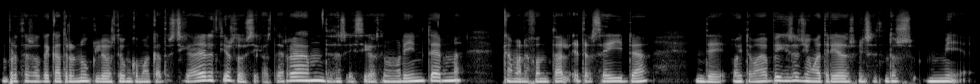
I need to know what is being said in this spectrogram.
un proceso de 4 núcleos de 1,4 GHz, 2 GB de RAM, 16 GB de memoria interna, cámara frontal e traseira de 8 megapíxeles e unha batería de 2600 mAh.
